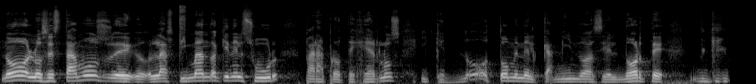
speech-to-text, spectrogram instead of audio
no, los estamos eh, lastimando aquí en el sur para protegerlos y que no tomen el camino hacia el norte. ¿Qué-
